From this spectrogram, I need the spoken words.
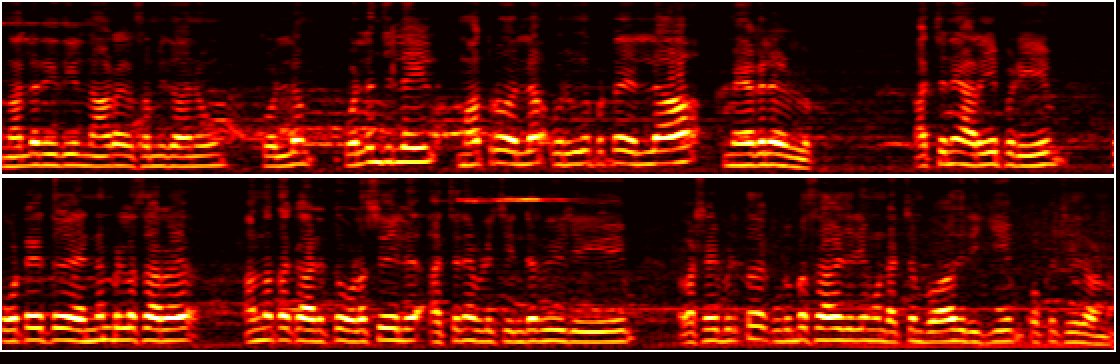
നല്ല രീതിയിൽ നാടക സംവിധാനവും കൊല്ലം കൊല്ലം ജില്ലയിൽ മാത്രമല്ല ഒരുവിധപ്പെട്ട എല്ലാ മേഖലകളിലും അച്ഛനെ അറിയപ്പെടുകയും കോട്ടയത്ത് എൻ എം പിള്ള സാറ് അന്നത്തെ കാലത്ത് ഒളശയിൽ അച്ഛനെ വിളിച്ച് ഇന്റർവ്യൂ ചെയ്യുകയും പക്ഷേ ഇവിടുത്തെ കുടുംബ സാഹചര്യം കൊണ്ട് അച്ഛൻ പോകാതിരിക്കുകയും ഒക്കെ ചെയ്തതാണ്.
